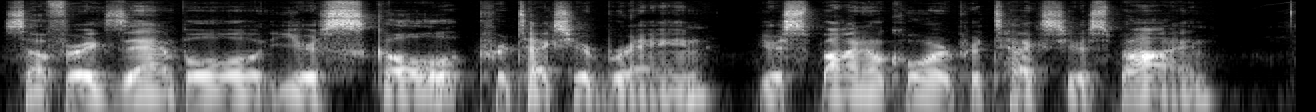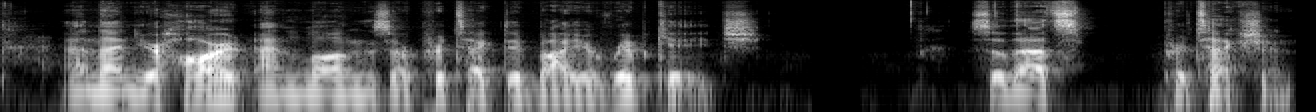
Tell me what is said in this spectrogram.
So, for example, your skull protects your brain, your spinal cord protects your spine, and then your heart and lungs are protected by your rib cage. So, that's protection.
